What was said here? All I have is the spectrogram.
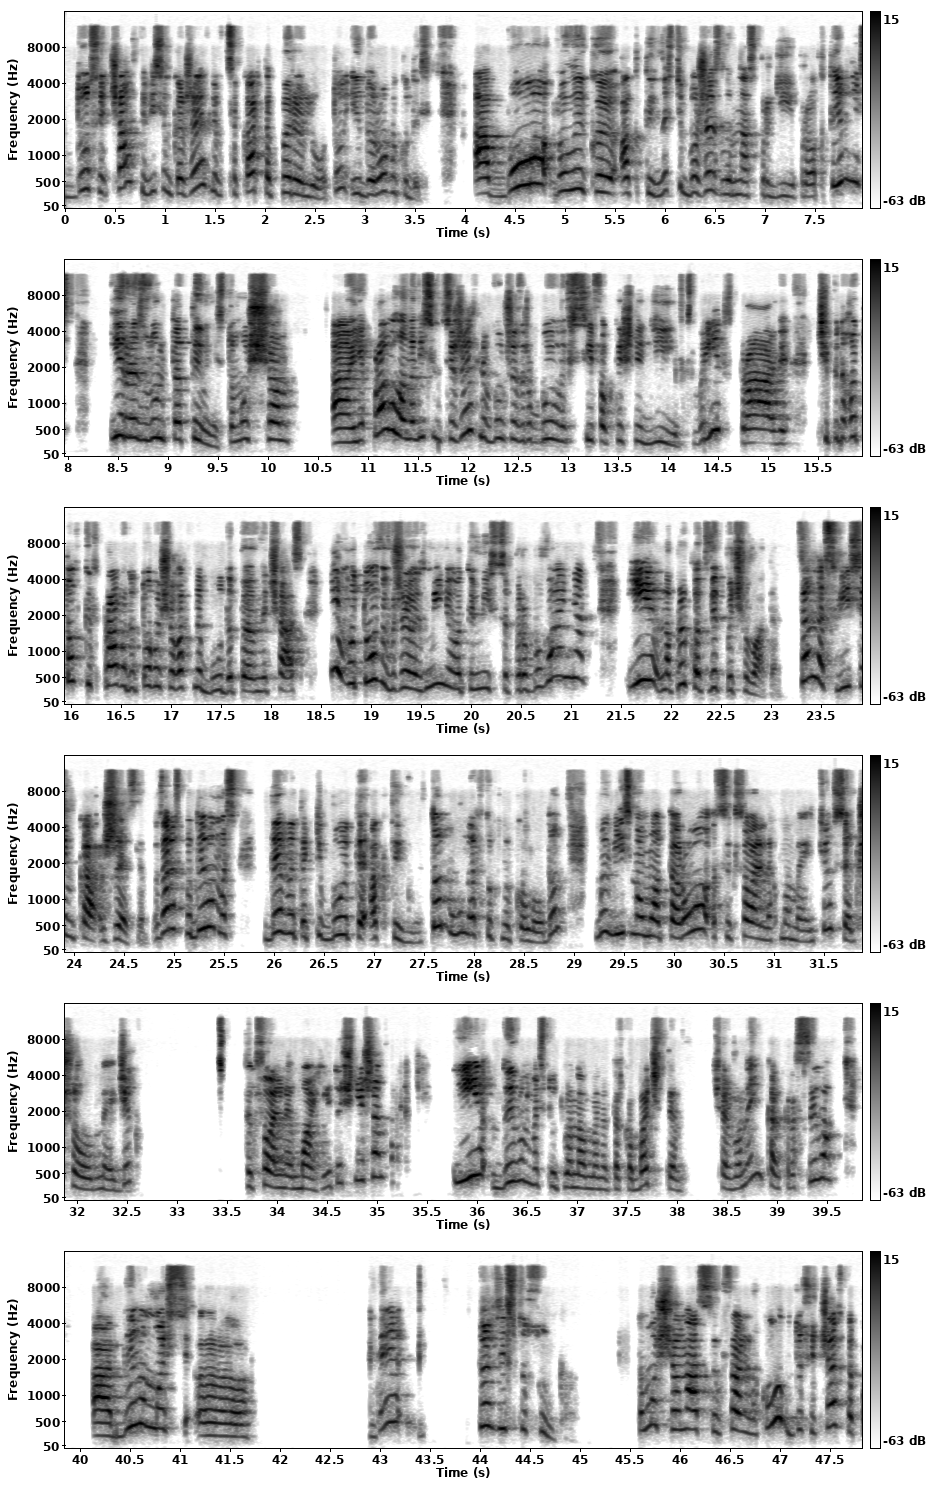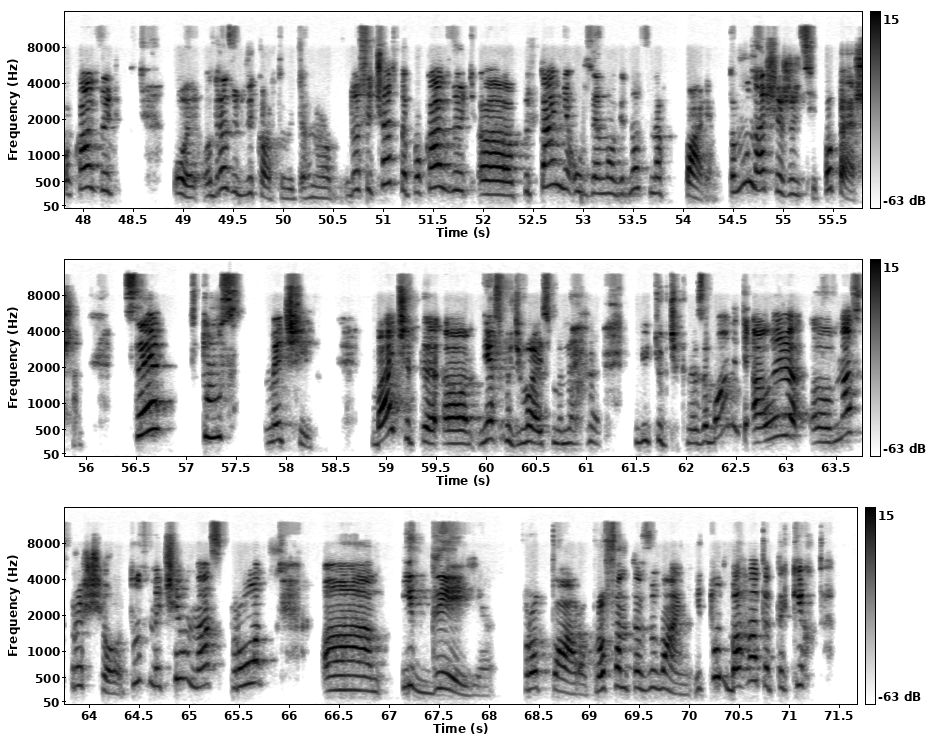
досить часто вісімка жезлів це карта перельоту і дороги кудись. Або великої активності, бо жезли в нас про дії про активність і результативність, тому що. Як правило, на вісімці жезлів ви вже зробили всі фактичні дії в своїй справі чи підготовки справи до того, що у вас не буде певний час, і готові вже змінювати місце перебування і, наприклад, відпочивати. Це в нас вісімка жезлів. Зараз подивимось, де ви такі будете активні. Тому наступну колоду ми візьмемо таро сексуальних моментів, sexual magic, сексуальної магії, точніше. І дивимось, тут вона в мене така, бачите, червоненька, красива. А дивимось, е, де що зі стосунками. Тому що у нас сексуальні колоди досить часто показують, ой, одразу дві карти витягнула, досить часто показують е, питання у взаємовідносинах в парі. Тому наші жильці, по-перше, це туз мечів. Бачите, е, я сподіваюся, мене ютубчик не забанить, але е, в нас про що? Туз мечів у нас про е, ідеї, про пару, про фантазування. І тут багато таких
